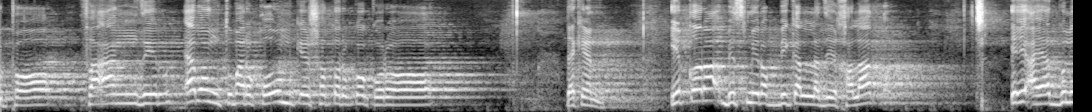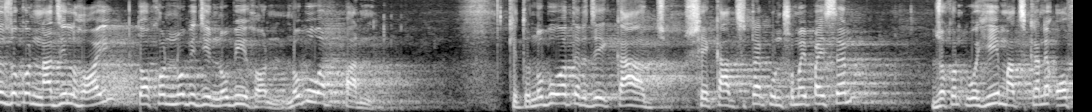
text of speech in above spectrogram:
উঠো ফাংজির এবং তোমার কোমকে সতর্ক করো। দেখেন, ইকরা বিসমি রব্বিকাল্লা যে খালাক এই আয়াতগুলি যখন নাজিল হয়, তখন নবীজি নবী হন নবুয়াত পান। কিন্তু নবুয়াতের যে কাজ, সে কাজটা কোন সময় পাইছেন? যখন ওহি মাঝখানে অফ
